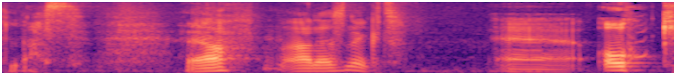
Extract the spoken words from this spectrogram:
Lass. Ja, ja det är snyggt. Eh, och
